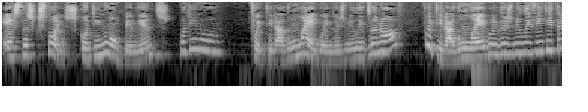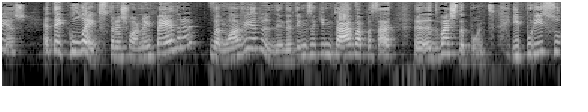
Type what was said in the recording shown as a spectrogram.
estas questões continuam pendentes, continuam. Foi tirado um Lego em 2019, foi tirado um Lego em 2023. Até que o Lego se transforma em pedra Vamos lá ver, ainda temos aqui muita água a passar uh, debaixo da ponte. E por isso, uh,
